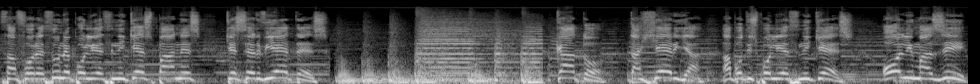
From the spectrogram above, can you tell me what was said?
Θα φορεθούν πολυεθνικές πάνες και σερβιέτες. Κάτω τα χέρια από τις πολυεθνικές. Όλοι μαζί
